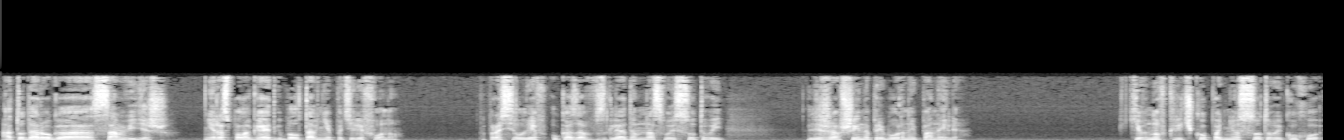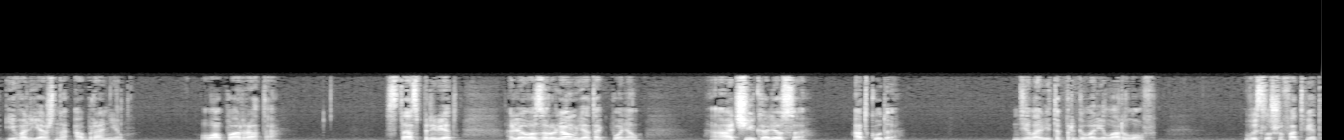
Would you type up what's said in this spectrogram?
а то дорога, сам видишь, не располагает к болтовне по телефону», — попросил Лев, указав взглядом на свой сотовый, лежавший на приборной панели. Кивнув, Кричко поднес сотовый к уху и вальяжно обронил. «У аппарата». «Стас, привет. Лёва за рулем, я так понял. А чьи колеса? Откуда?» Деловито проговорил Орлов. Выслушав ответ,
